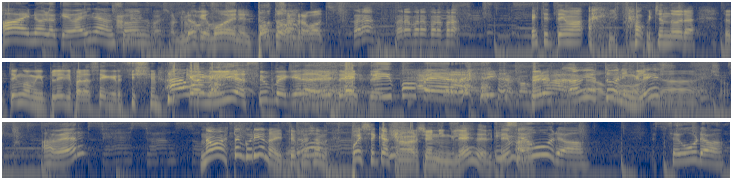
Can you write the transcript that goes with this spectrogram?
Ay, no, lo que bailan Ah, son. son Lo robots. que mueven el poto. Son robots. Pará, pará, pará, pará, pará. Este tema, lo estamos escuchando ahora, lo tengo en mi playlist para hacer ejercicio. Nunca Ah, bueno. en mi vida supe que era de BTS. Pero a mí es todo en inglés. Nacho. A ver. No, está en coreano ahí, estoy flasheando. ¿Puede ser que haya una versión en inglés del Y tema? seguro. Seguro.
